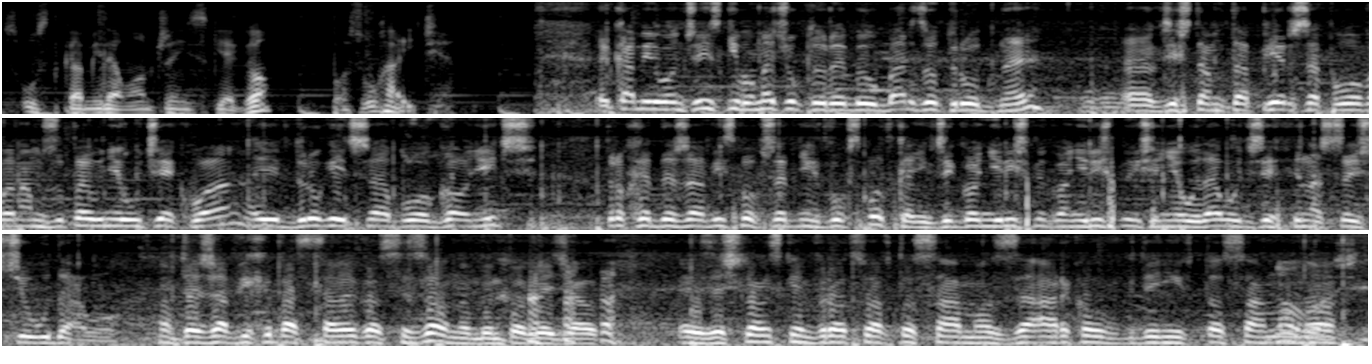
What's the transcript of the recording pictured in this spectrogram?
z ust Kamila Łączyńskiego. Posłuchajcie. Kamil Łączyński po meczu, który był bardzo trudny. E, Gdzieś tam ta pierwsza połowa nam zupełnie uciekła i w drugiej trzeba było gonić. Trochę déjà vu z poprzednich dwóch spotkań, gdzie goniliśmy, goniliśmy i się nie udało. Dzisiaj się na szczęście udało. No déjà vu chyba z całego sezonu bym powiedział. Ze Śląskiem Wrocław to samo, z Arką w Gdyni to samo. No No, właśnie.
